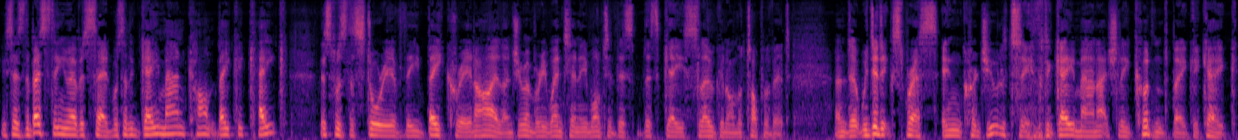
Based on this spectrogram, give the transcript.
He says, The best thing you ever said was that a gay man can't bake a cake. This was the story of the bakery in Ireland. You remember he went in, and he wanted this, this gay slogan on the top of it. And uh, we did express incredulity that a gay man actually couldn't bake a cake.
